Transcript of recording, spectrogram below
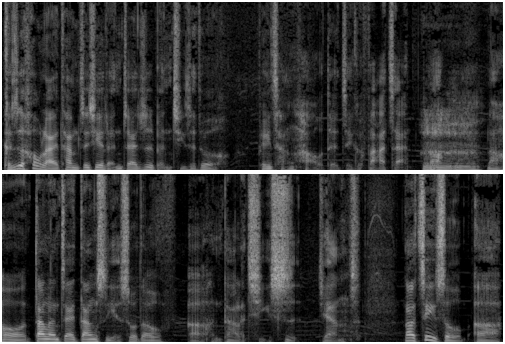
可是后来他们这些人在日本其实都有非常好的这个发展啊、嗯。然后当然在当时也受到啊、呃、很大的歧视这样子。那这首啊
